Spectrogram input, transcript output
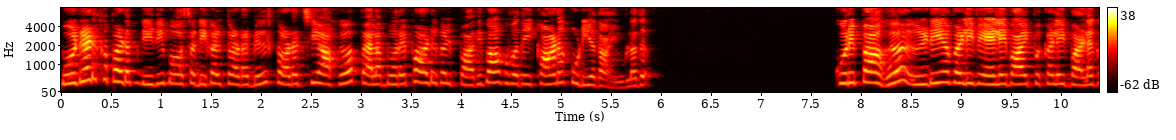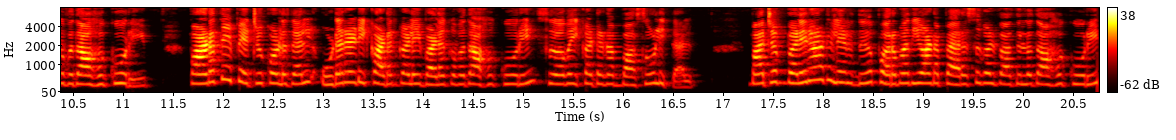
முன்னெடுக்கப்படும் நிதி மோசடிகள் தொடர்பில் தொடர்ச்சியாக பல முறைப்பாடுகள் பதிவாகுவதை காணக்கூடியதாயுள்ளது. குறிப்பாக இணையவழி வேலை வாய்ப்புகளை வழங்குவதாக கூறி பணத்தை பெற்றுக்கொள்ளுதல் உடனடி கடன்களை வழங்குவதாக கூறி சேவை கட்டணம் வசூலித்தல் மற்றும் வெளிநாட்டிலிருந்து பெறுமதியான பரிசுகள் வந்துள்ளதாக கூறி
